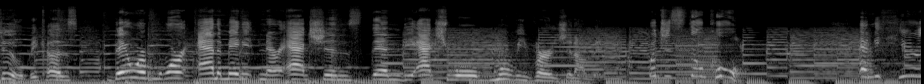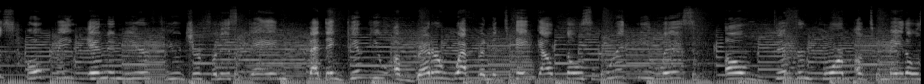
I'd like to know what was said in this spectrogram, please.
too, because they were more animated in their actions than the actual movie version of it, which is still cool. And here's hoping in the near future for this game that they give you a better weapon to take out those litany lists of different form of tomatoes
